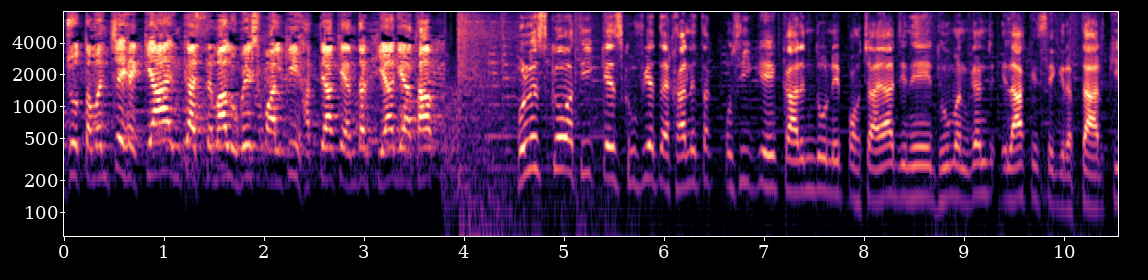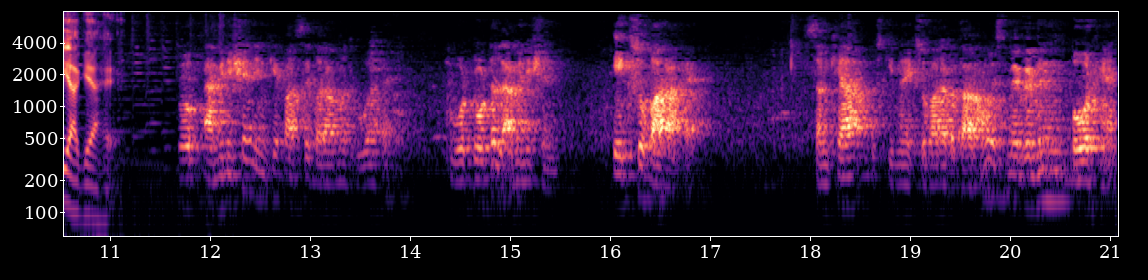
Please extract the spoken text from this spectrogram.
जो तमंचे हैं क्या इनका इस्तेमाल उमेश पाल की हत्या के अंदर किया गया था? पुलिस को अतीक के इस खुफिया तहखाने तक उसी के कारिंदों ने पहुँचाया जिन्हें धूमनगंज इलाके से गिरफ़्तार किया गया है। तो एमिनेशन इनके पास से बरामद हुआ है तो वो टोटल एमिनेशन 112 है। संख्या उसकी मैं 112 बता रहा हूँ इसमें विभिन्न बोर हैं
